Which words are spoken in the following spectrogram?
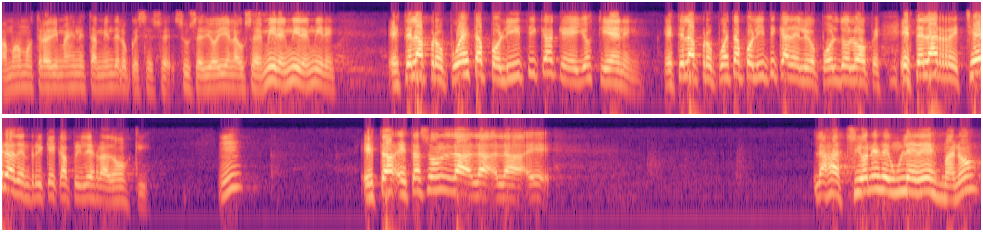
Vamos a mostrar imágenes también de lo que se sucedió hoy en la UCD. Miren, miren, miren. Esta es la propuesta política que ellos tienen. Esta es la propuesta política de Leopoldo López. Esta es la rechera de Enrique Capriles Radonsky. ¿Mm? estas son eh, las acciones de un Ledesma, ¿no?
